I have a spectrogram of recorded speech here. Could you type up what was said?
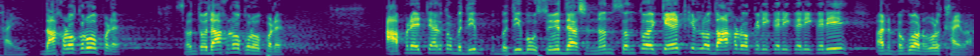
થાય. દાખલો કરવો પડે. સંતો દાખલો કરવો પડે. આપણે અત્યારે તો બધી બધી બહુ સુવિધા છે. નંદ સંતોએ કેટ કેટલો દાખલો કરી કરી કરી કરી અને ભગવાન ઓળખાવ્યા.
